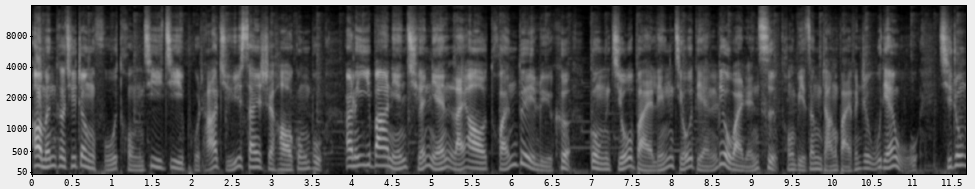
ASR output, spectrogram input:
澳门特区政府统计暨普查局三十号公布，二零一八年全年来澳团队旅客共九百零九点六万人次，同比增长百分之五点五。其中，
